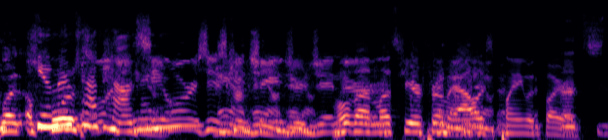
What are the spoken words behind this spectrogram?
But humans course, have how many? Seahorses can change your gender. Hold on, let's hear from Alex playing with fire. That's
